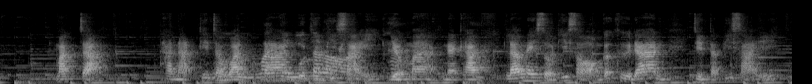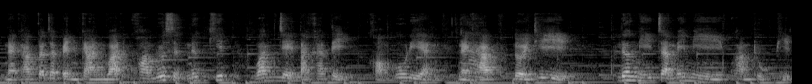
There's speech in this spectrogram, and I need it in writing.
90 มักจะถนัดที่จะวัดอืมวัดด้าอนย่างนี้พุทธิพิสัยตลอดค่ะเยอะมากนะครับค่ะแล้วในส่วนที่ 2 ก็คือด้านจิตพิสัยนะครับ ก็จะเป็นการวัดความรู้สึกนึกคิดวัดเจตคติของผู้เรียนนะครับ โดยที่ เรื่องนี้จะไม่มีความถูกผิด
